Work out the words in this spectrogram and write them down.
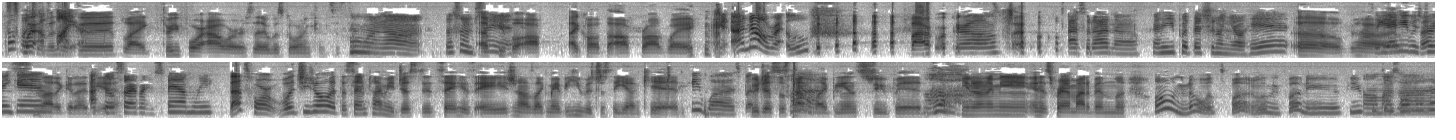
felt like it of was a good like three four hours that it was going consistently. Oh my god, that's what I'm Of saying. people off, I call it the off Broadway I know, right? Oof, fireworks. girl, that's what I know. And then you put that shit on your head. Oh god. yeah, he was That's drinking. Not a good idea. I feel sorry for his family. That's horrible. But you know, at the same time, he just did say his age, and I was like, maybe he was just a young kid He was, but who just was kind of like being stupid. You know what I mean? And his friend might have been like, "Oh, you know, it's fun. It would be funny if you Oh put my this on god, the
